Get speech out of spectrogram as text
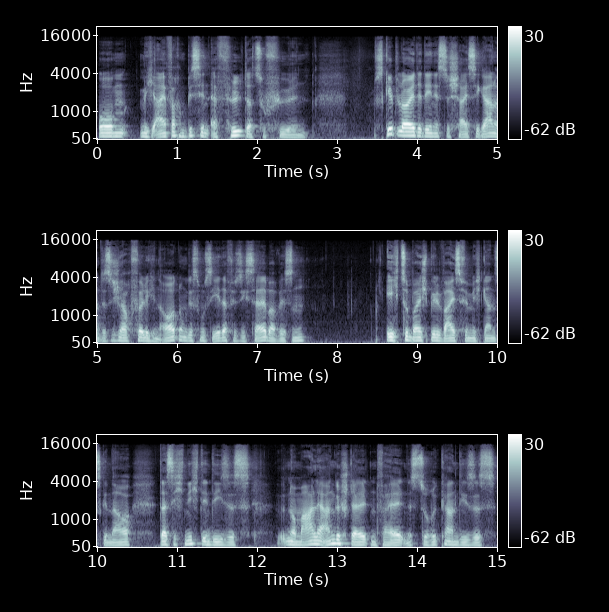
um mich einfach ein bisschen erfüllter zu fühlen. Es gibt Leute, denen ist das scheißegal und das ist ja auch völlig in Ordnung, das muss jeder für sich selber wissen. Ich zum Beispiel weiß für mich ganz genau, dass ich nicht in dieses normale Angestelltenverhältnis zurück kann, dieses,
